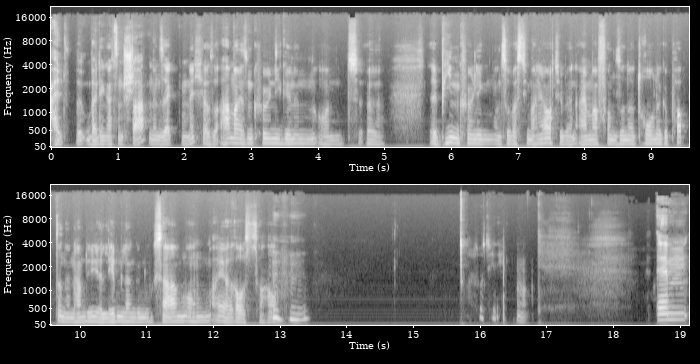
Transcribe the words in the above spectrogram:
halt bei den ganzen Staateninsekten, nicht? Also Ameisenköniginnen und äh, Bienenkönigen und sowas, die machen ja auch, die werden einmal von so einer Drohne gepoppt und dann haben die ihr Leben lang genug Samen, um Eier rauszuhauen. Mhm. Das wusste ich nicht. Ähm,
